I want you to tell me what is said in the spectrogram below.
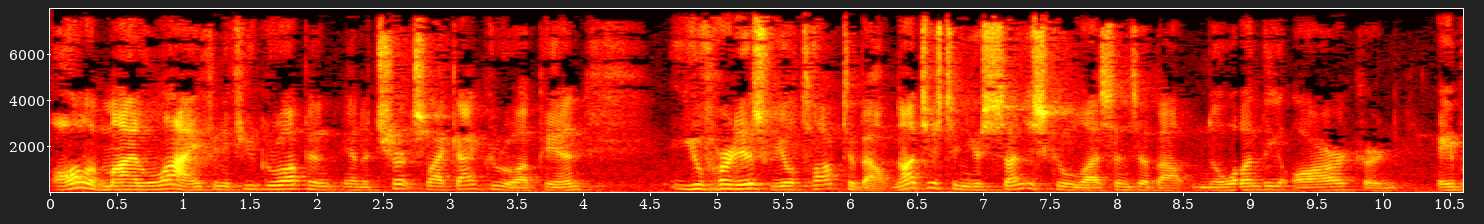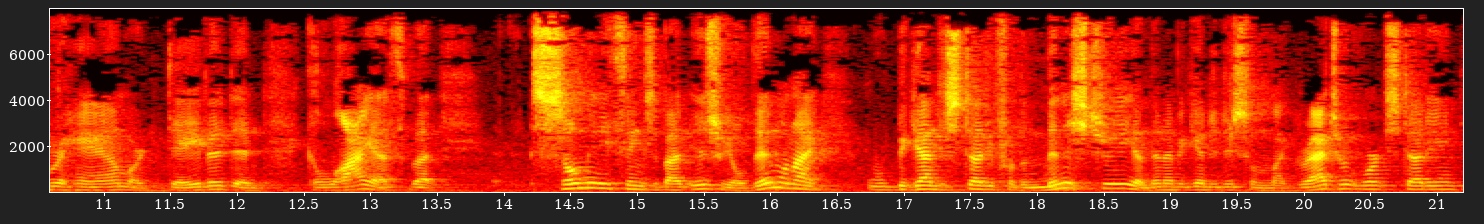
all of my life, and if you grew up in, in a church like I grew up in, you've heard Israel talked about, not just in your Sunday school lessons about Noah and the ark or Abraham or David and Goliath, but so many things about Israel. Then when I began to study for the ministry and then I began to do some of my graduate work studying,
